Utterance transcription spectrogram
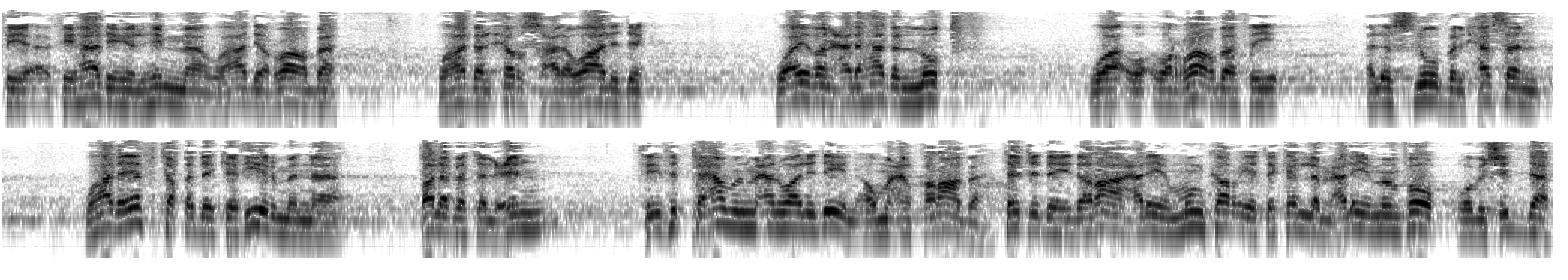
في, في هذه الهمة وهذه الرغبة وهذا الحرص على والدك وأيضا على هذا اللطف والرغبة في الأسلوب الحسن وهذا يفتقد كثير من طلبة العلم في, في التعامل مع الوالدين أو مع القرابة. تجده إذا رأى عليهم منكر يتكلم عليهم من فوق وبشدة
